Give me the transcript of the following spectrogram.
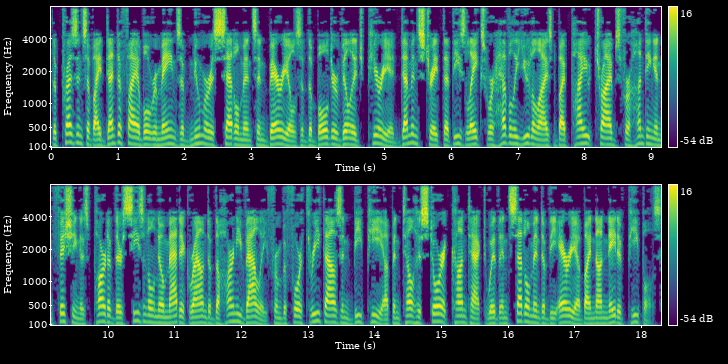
the presence of identifiable remains of numerous settlements and burials of the Boulder Village period demonstrate that these lakes were heavily utilized by Paiute tribes for hunting and fishing as part of their seasonal nomadic round of the Harney Valley from before 3000 BP up until historic contact with and settlement of the area by non-native peoples.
